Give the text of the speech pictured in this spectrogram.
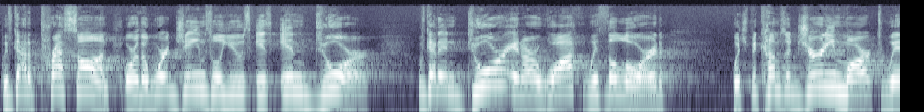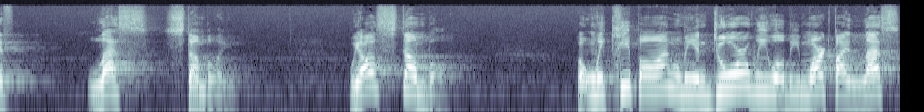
We've got to press on, or the word James will use is endure. We've got to endure in our walk with the Lord, which becomes a journey marked with less stumbling. We all stumble, but when we keep on, when we endure, we will be marked by less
